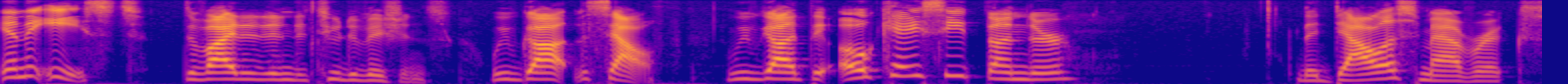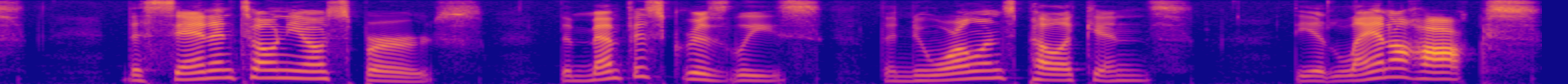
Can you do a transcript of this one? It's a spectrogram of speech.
In the East, divided into two divisions, we've got the South. We've got the OKC Thunder, the Dallas Mavericks, the San Antonio Spurs, the Memphis Grizzlies, the New Orleans Pelicans, the Atlanta Hawks,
